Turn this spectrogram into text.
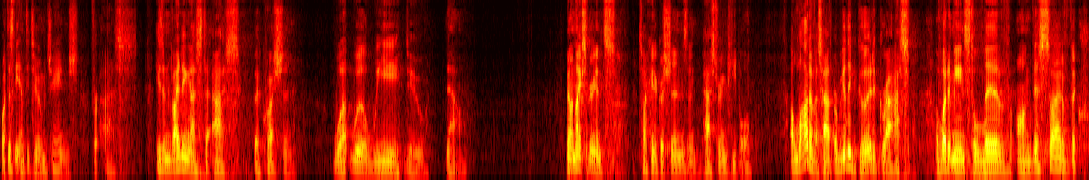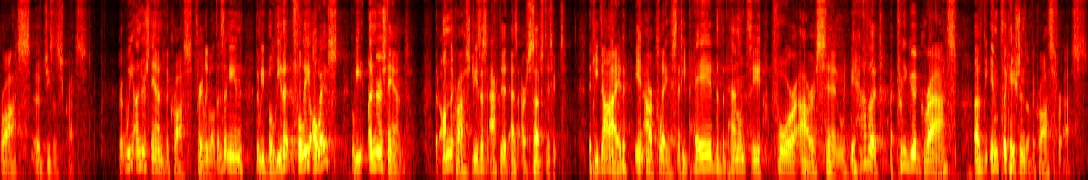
What does the empty tomb change for us? He's inviting us to ask the question what will we do now? Now, in my experience, talking to Christians and pastoring people, a lot of us have a really good grasp of what it means to live on this side of the cross of Jesus Christ. We understand the cross fairly well. doesn't mean that we believe it fully always? But we understand that on the cross, Jesus acted as our substitute, that he died in our place, that he paid the penalty for our sin. We have a, a pretty good grasp of the implications of the cross for us.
